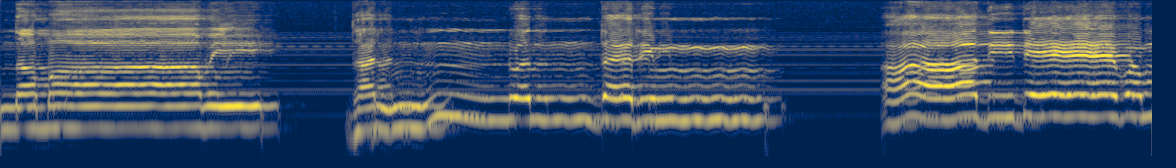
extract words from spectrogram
നമാമി ധന്വന്തരിം ആദിദേവം.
